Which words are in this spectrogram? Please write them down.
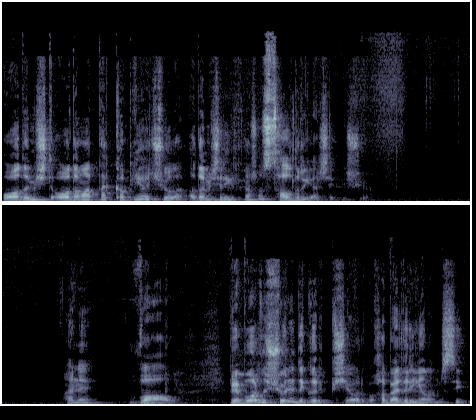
O adam işte o adam hatta kapıyı açıyorlar. Adam içeri girdikten sonra saldırı gerçekleşiyor. Hani wow. Ve bu arada şöyle de garip bir şey var. Haberlerin yalancısıyım.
